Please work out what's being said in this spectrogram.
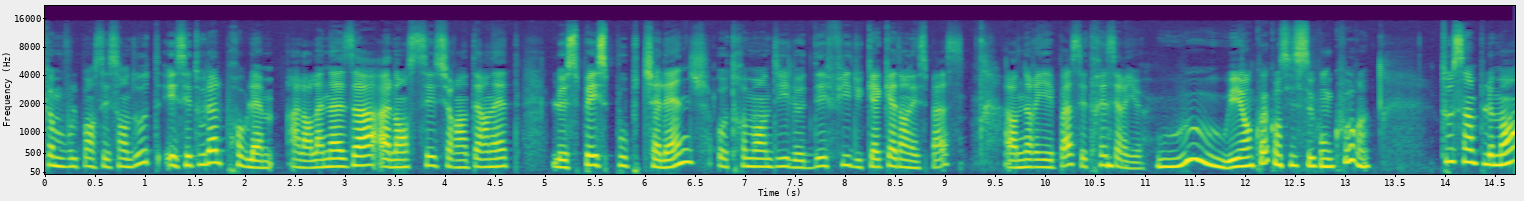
comme vous le pensez sans doute, et c'est tout là le problème. Alors, la NASA a lancé sur Internet le Space Poop Challenge, autrement dit le défi du caca dans l'espace. Alors, ne riez pas, c'est très sérieux. Ouh, et en quoi consiste ce concours? Tout simplement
